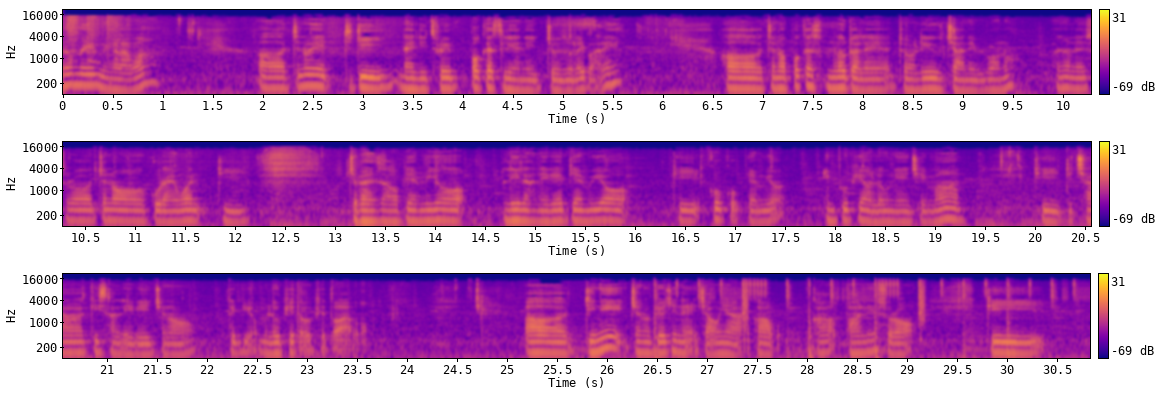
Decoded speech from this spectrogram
အားလုံးပဲမင်္ဂလာပါအာကျွန်တော်ရဲ့ TT 93 podcast လေးကနေကြိုဆိုလိုက်ပါတယ်အာကျွန်တော် podcast မလုပ်တာလဲတော်တော်လေးကိုကြာနေပြီပေါ့နော်ဘာကြောင့်လဲဆိုတော့ကျွန်တော်ကိုယ်တိုင်ဝက်ဒီဂျပန်စာကိုပြန်ပြီးတော့လေ့လာနေတယ်ပြန်ပြီးတော့ဒီကိုကိုပြန်ပြီးတော့ improve ဖြစ်အောင်လုပ်နေတဲ့အချိန်မှာဒီတခြားကိစ္စလေးတွေကျွန်တော်သိပြီးတော့မလုပ်ဖြစ်တော့ဖြစ်သွားတာပေါ့အာဒီနေ့ကျွန်တော်ပြောချင်တဲ့အကြောင်းအရာကကဘာလဲဆိုတော့ ဒီ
